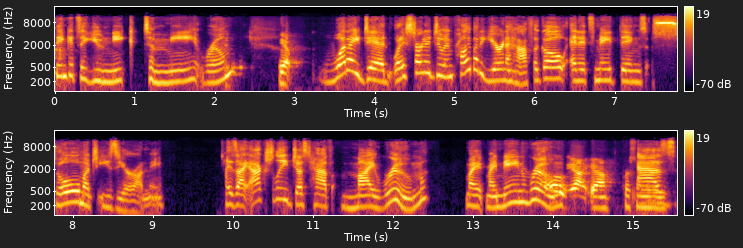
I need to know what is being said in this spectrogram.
think it's a unique to me room. yep. What I did, what I started doing probably about a year and a half ago, and it's made things so much easier on me, is I actually just have my room, my my main room Oh yeah, yeah. Personal as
